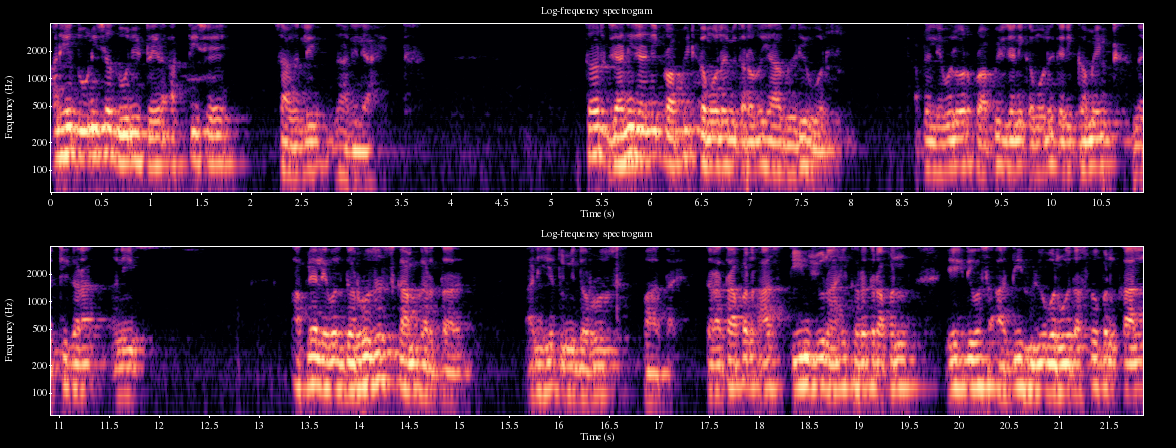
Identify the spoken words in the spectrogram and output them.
आणि हे दोन्हीच्या दोन्ही ट्रेड अतिशय चांगले झालेले आहेत. तर ज्यांनी ज्यांनी प्रॉफिट कमवलं मित्रांनो या व्हिडिओवर आपल्या लेवलवर प्रॉफिट ज्यांनी कमवले त्यांनी कमेंट नक्की करा आणि आपल्या लेवल दररोजच काम करतात आणि हे तुम्ही दररोज पाहताय. तर आता आपण आज तीन जून आहे खरं तर आपण एक दिवस आधी व्हिडिओ बनवत असतो पण काल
